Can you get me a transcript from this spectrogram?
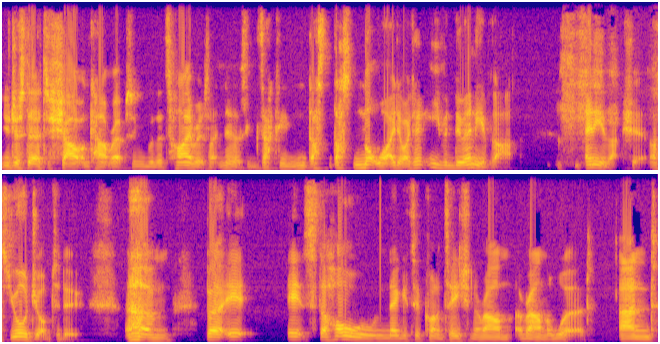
you're just there to shout and count reps and with a timer. It's like no, that's exactly that's that's not what I do. I don't even do any of that. Any of that shit. That's your job to do. Um, but it it's the whole negative connotation around around the word and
